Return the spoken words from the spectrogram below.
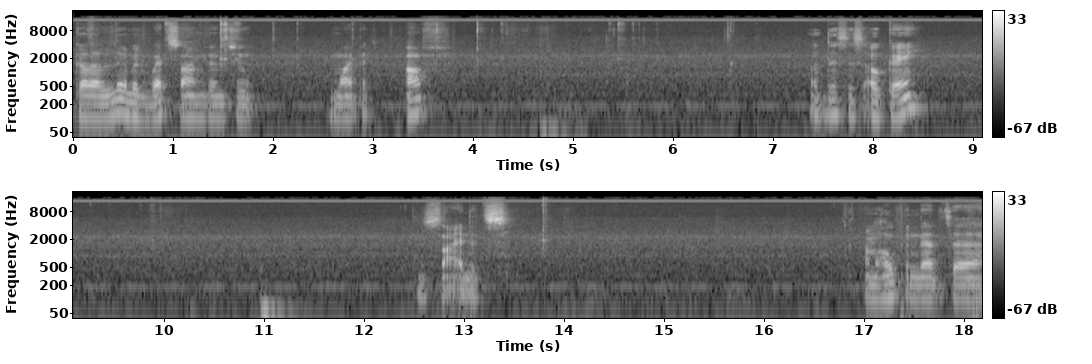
got a little bit wet, so I'm going to wipe it off. But this is okay. This side it's I'm hoping that uh,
